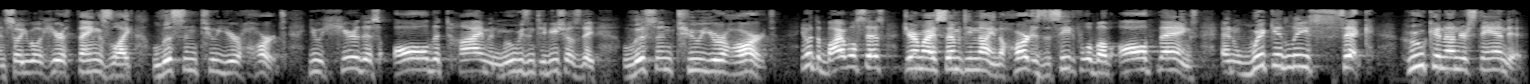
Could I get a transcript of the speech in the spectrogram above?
And so you will hear things like, listen to your heart. You hear this all the time in movies and TV shows today. Listen to your heart. You know what the Bible says? Jeremiah 17, 9. The heart is deceitful above all things and wickedly sick. Who can understand it?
